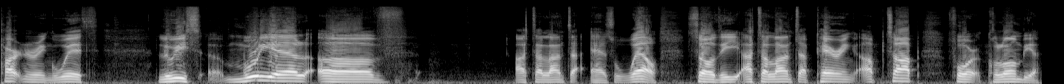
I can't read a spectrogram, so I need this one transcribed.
partnering with Luis Muriel of Atalanta as well. So the Atalanta pairing up top for Colombia.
